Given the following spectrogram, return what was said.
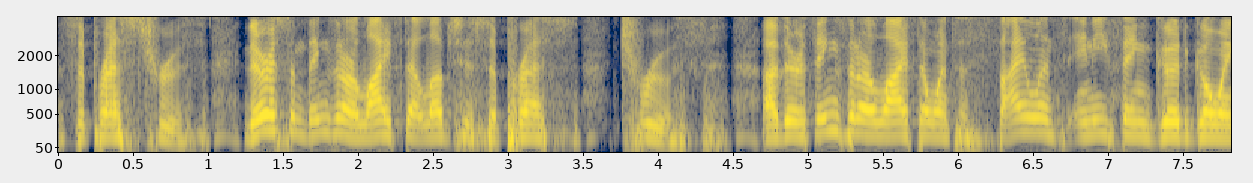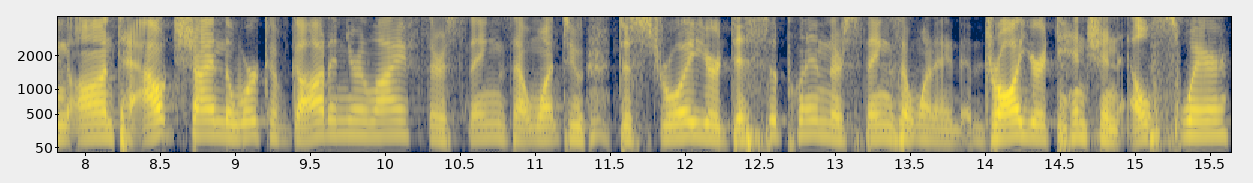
Suppress truth. There are some things in our life that love to suppress truth. Uh, there are things in our life that want to silence anything good going on, to outshine the work of God in your life. There's things that want to destroy your discipline. There's things that want to draw your attention elsewhere.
